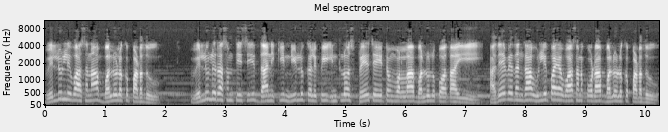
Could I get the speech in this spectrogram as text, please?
వెల్లుల్లి వాసన బల్లులకు పడదు. వెల్లుల్లి రసం తీసి దానికి నీళ్ళు కలిపి ఇంట్లో స్ప్రే చేయటం వల్ల బల్లులు పోతాయి. అదేవిధంగా ఉల్లిపాయ వాసన కూడా బల్లులకు పడదు.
